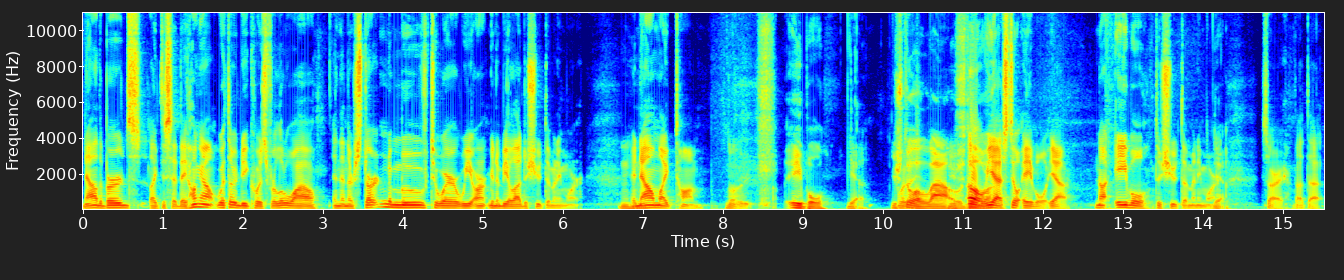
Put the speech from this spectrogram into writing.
Now the birds, like they said, they hung out with our decoys for a little while, and then they're starting to move to where we aren't going to be allowed to shoot them anymore. And now I'm like, Tom, No, able. Yeah. You're still allowed. still- oh yeah, still able. Yeah, not able to shoot them anymore. Yeah. Sorry about that.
